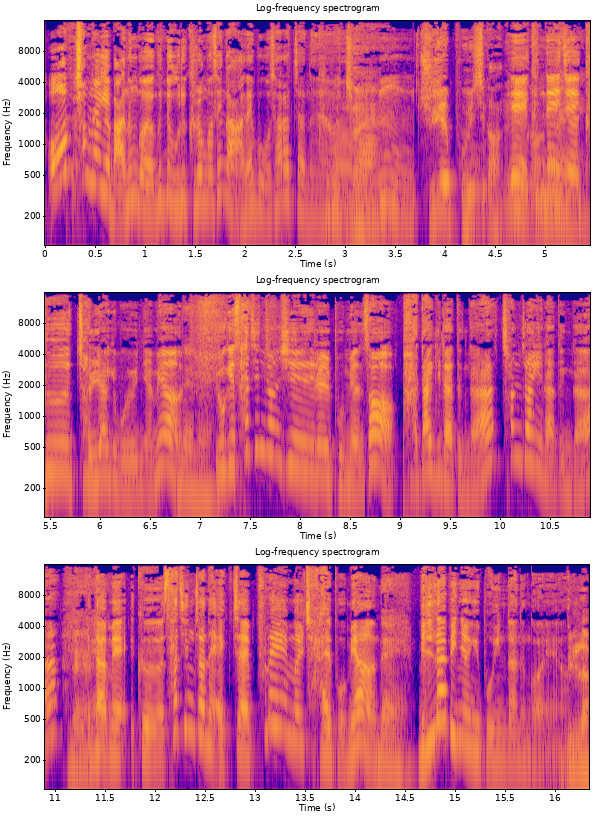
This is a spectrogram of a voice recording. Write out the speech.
엄청나게 많은 거예요. 근데 우리 그런 거 생각 안 해보고 살았잖아요. 그렇죠. 네. 음. 주위에 보이지가 않으니까. 예, 근데 네. 이제 그 전략이 뭐였냐면 네네. 여기 사진 전시를 보면서 바닥이라든가 천장이라든가 네. 그다음에 그 사진 전의 액자의 프레임을 잘 보면 네. 밀랍 인형이 보인다는 거예요. 네.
